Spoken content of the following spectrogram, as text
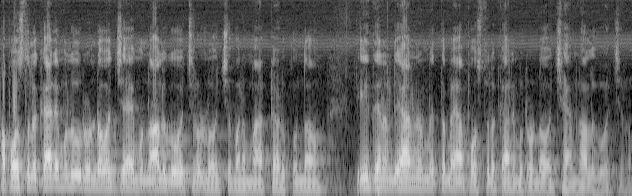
అపోస్తుల కార్యములు రెండవ అధ్యాయము నాలుగో వచనంలో వచ్చి మనం మాట్లాడుకుందాం. ఈ దిన ధ్యాన నిమిత్తమై అపోస్తుల కార్యము రెండవ అధ్యాయం నాలుగో వచనం.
